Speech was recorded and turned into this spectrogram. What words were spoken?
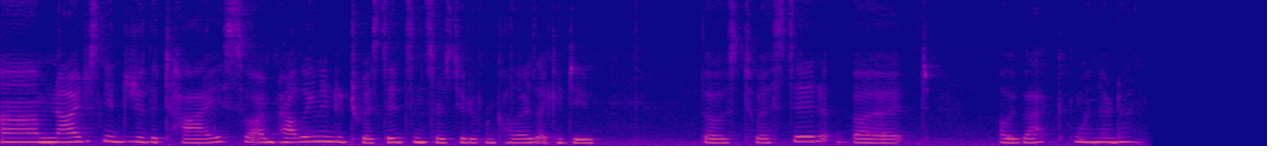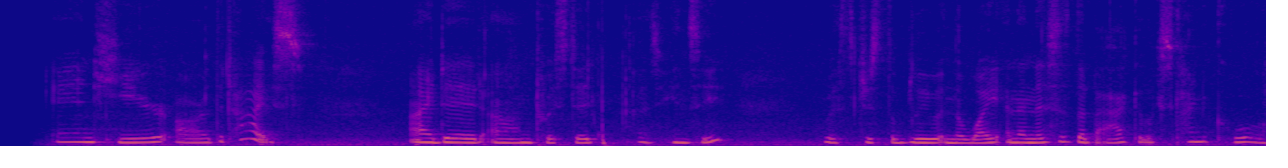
Um, now I just need to do the ties, so I'm probably going to do twisted since there's two different colors. I could do those twisted, but I'll be back when they're done. And here are the ties. I did um, twisted, as you can see, with just the blue and the white, and then this is the back. It looks kind of cool.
